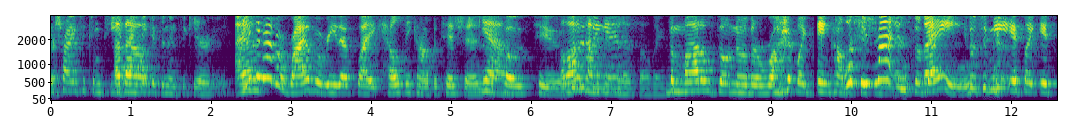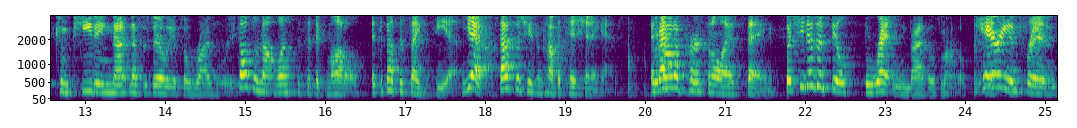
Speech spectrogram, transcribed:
in trying to compete, I think it's an insecurity. I you can have a rivalry that's like healthy competition, Yeah. opposed to a lot of the competition is, is healthy. the models don't know they're right like in competition. Well, she's not with them. So, that's- insane. so to me, it's like it's competing, not necessarily it's a rivalry. It's also not one specific model. It's about this idea. yeah. That's what she's in competition against. It's But not a personalized thing. But she doesn't feel threatened by those models. Carrie and friends,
